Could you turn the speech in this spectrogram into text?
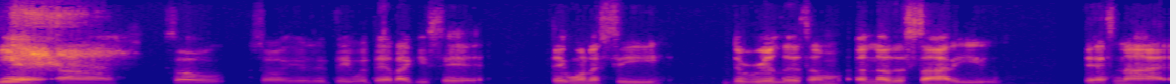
Yeah. Um, so so here's the thing with that, like you said, they want to see the realism, another side of you that's not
